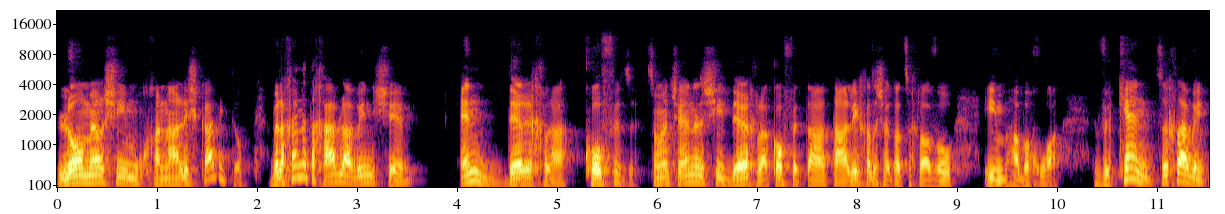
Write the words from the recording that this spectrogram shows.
לא אומר שהיא מוכנה לשכב איתו. ולכן אתה חייב להבין שאין דרך לעקוף את זה. זאת אומרת שאין איזושהי דרך לעקוף את התהליך הזה שאתה צריך לעבור עם הבחורה. וכן, צריך להבין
